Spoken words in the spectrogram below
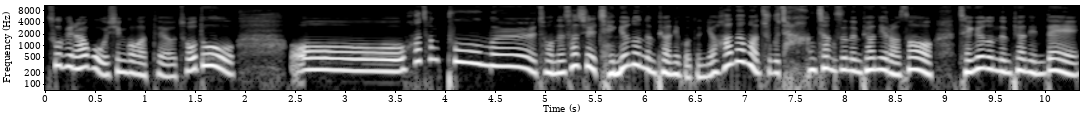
소비를 하고 오신 것 같아요. 저도, 어, 화장품을 저는 사실 쟁여놓는 편이거든요. 하나만 주고 장창 쓰는 편이라서 쟁여놓는 편인데,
